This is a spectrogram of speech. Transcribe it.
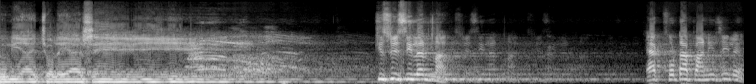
দুনিয়ায় চলে আসে। কিছুই ছিলেন না। এক ফোঁটা পানি ছিলেন।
